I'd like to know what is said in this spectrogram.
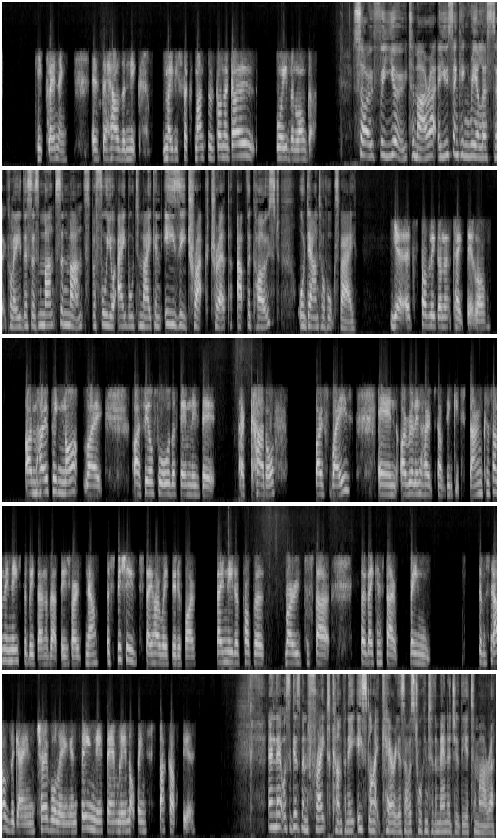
keep planning as to how the next maybe six months is going to go or even longer. So, for you, Tamara, are you thinking realistically this is months and months before you're able to make an easy truck trip up the coast or down to Hawke's Bay? Yeah, it's probably going to take that long. I'm hoping not. Like, I feel for all the families that are cut off both ways, and I really hope something gets done because something needs to be done about these roads now, especially State Highway 35. They need a proper road to start so they can start being themselves again, travelling and seeing their family and not being stuck up there. And that was the Gisborne Freight Company, Eastlight Carriers. I was talking to the manager there, Tamara.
